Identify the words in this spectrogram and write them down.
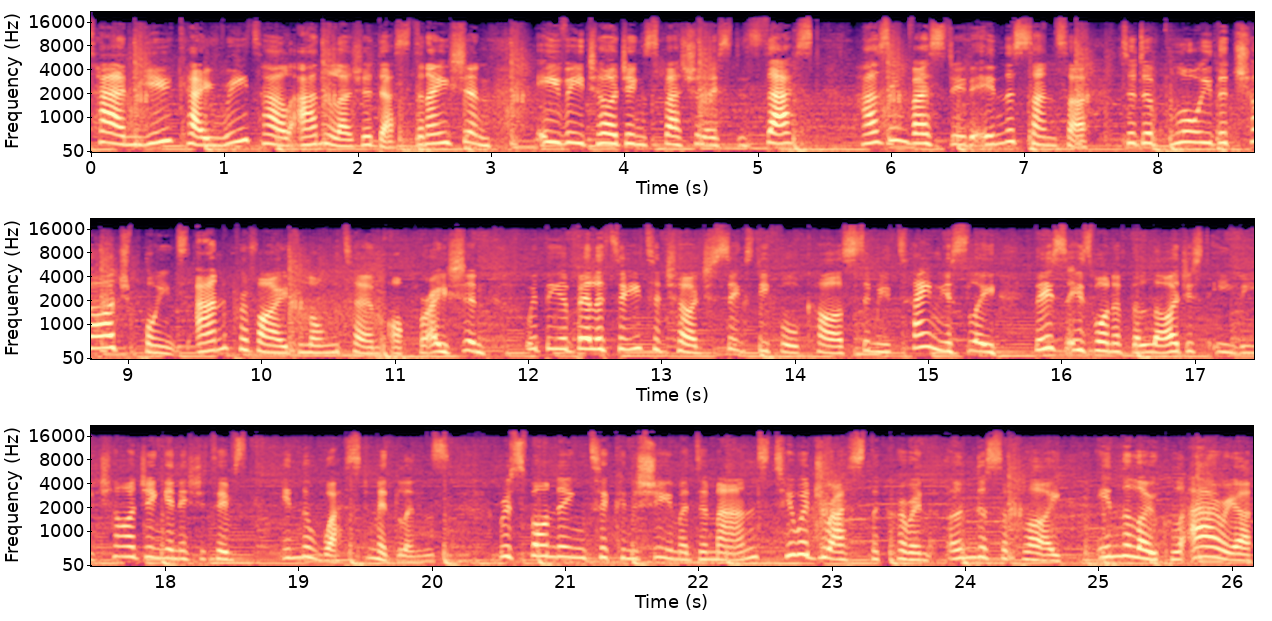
10 UK retail and leisure destination. EV charging specialist Zest has invested in the centre to deploy the charge points and provide long term operation. With the ability to charge 64 cars simultaneously, this is one of the largest EV charging initiatives in the West Midlands responding to consumer demand to address the current undersupply in the local area.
